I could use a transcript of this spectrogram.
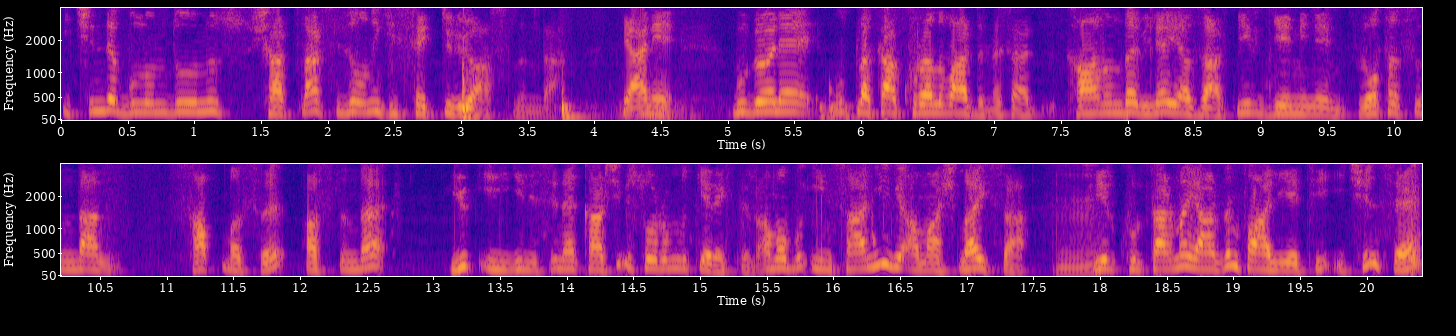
içinde bulunduğunuz şartlar size onu hissettiriyor aslında. Yani bu böyle mutlaka kuralı vardır. Mesela kanunda bile yazar. Bir geminin rotasından sapması aslında yük ilgilisine karşı bir sorumluluk gerektirir. Ama bu insani bir amaçlaysa, bir kurtarma yardım faaliyeti içinse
